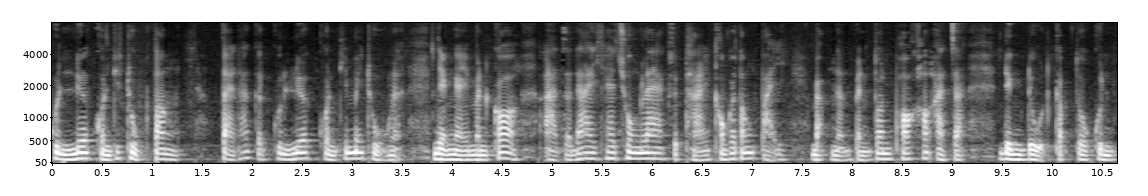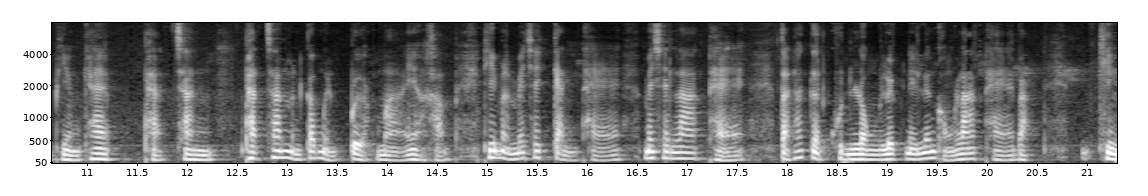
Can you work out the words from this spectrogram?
คุณเลือกคนที่ถูกต้องแต่ถ้าเกิดคุณเลือกคนที่ไม่ถูกน่ะยังไงมันก็อาจจะได้แค่ช่วงแรกสุดท้ายเขาก็ต้องไป แบบนั้นเป็นต้นเพราะเขาอาจจะดึงดูดกับตัวคุณเพียงแค่แพชชั่นแพชชั่นมันก็เหมือนเปลือกไม้อะครับ ที่มันไม่ใช่แก่นแท้ ไม่ใช่รากแท้ แต่ถ้าเกิดคุณลงลึกในเรื่องของรากแท้แบบ คิง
